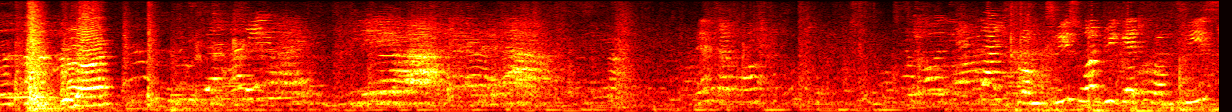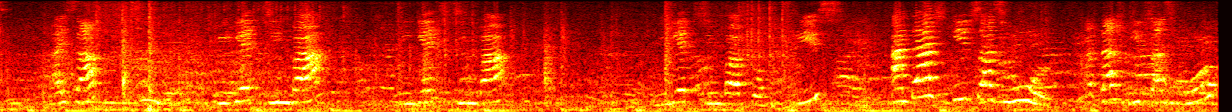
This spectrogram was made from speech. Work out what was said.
Goodbye. From trees. What do we get from trees? Isaac? We get timber. We get timber. We get timber from trees. And that gives us wool. And that gives us wool.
